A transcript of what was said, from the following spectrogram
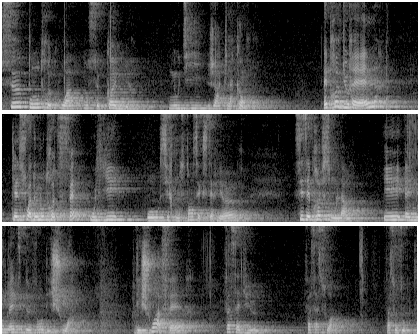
ce contre quoi on se cogne, nous dit Jacques Lacan. Épreuve du réel, qu'elle soit de notre fait ou liée aux circonstances extérieures, ces épreuves sont là et elles nous mettent devant des choix. Des choix à faire face à Dieu, face à soi, face aux autres.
